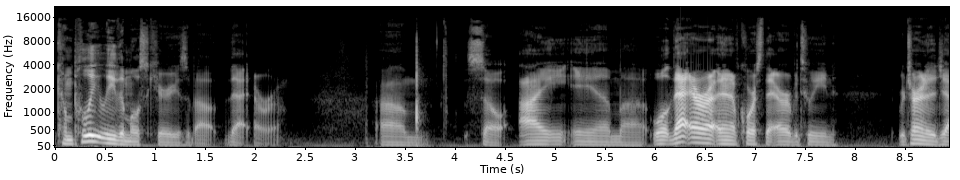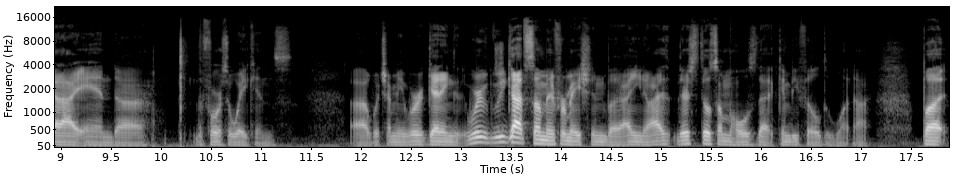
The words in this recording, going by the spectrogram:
Completely the most curious about that era. Um, so I am uh, well that era, and of course the era between Return of the Jedi and uh, the Force Awakens. Uh, which I mean, we're getting we we got some information, but I, you know, I, there's still some holes that can be filled and whatnot. But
